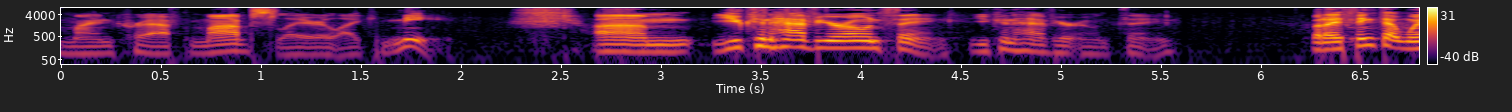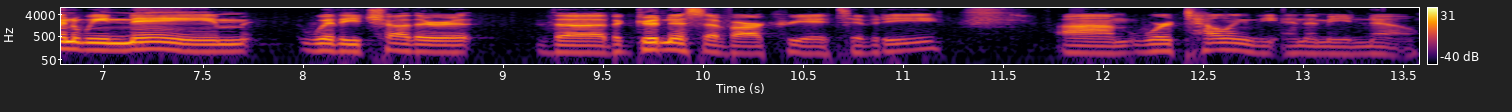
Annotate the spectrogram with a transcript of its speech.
Minecraft mob slayer like me. Um, you can have your own thing. You can have your own thing. But I think that when we name with each other the, the goodness of our creativity, um, we're telling the enemy no.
